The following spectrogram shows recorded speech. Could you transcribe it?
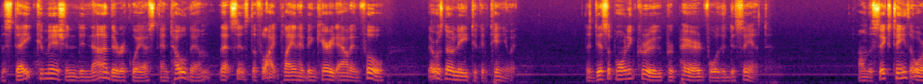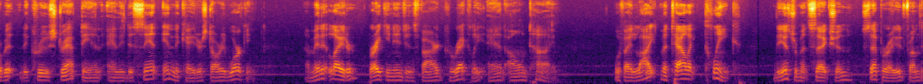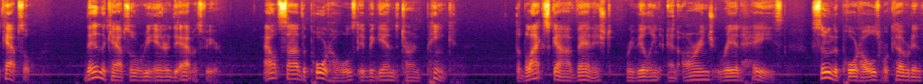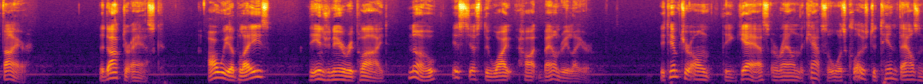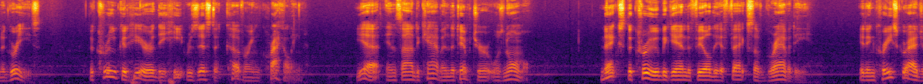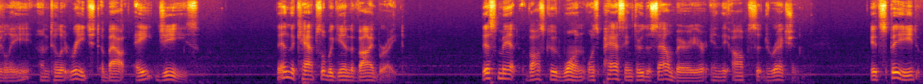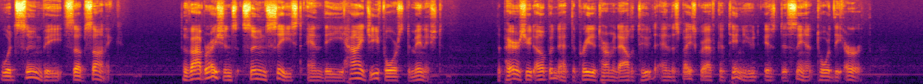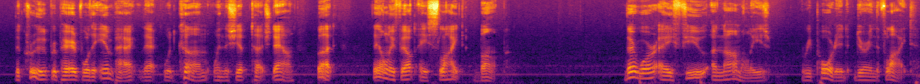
The State Commission denied their request and told them that since the flight plan had been carried out in full, there was no need to continue it. The disappointed crew prepared for the descent. On the 16th orbit, the crew strapped in and the descent indicator started working. A minute later, braking engines fired correctly and on time. With a light metallic clink, the instrument section separated from the capsule. Then the capsule re entered the atmosphere. Outside the portholes, it began to turn pink. The black sky vanished, revealing an orange red haze. Soon the portholes were covered in fire. The doctor asked, Are we ablaze? The engineer replied, No, it's just the white hot boundary layer. The temperature on the gas around the capsule was close to 10,000 degrees. The crew could hear the heat resistant covering crackling. Yet, inside the cabin, the temperature was normal. Next, the crew began to feel the effects of gravity. It increased gradually until it reached about 8 Gs. Then the capsule began to vibrate. This meant Voskhod 1 was passing through the sound barrier in the opposite direction. Its speed would soon be subsonic. The vibrations soon ceased and the high g force diminished. The parachute opened at the predetermined altitude and the spacecraft continued its descent toward the Earth. The crew prepared for the impact that would come when the ship touched down, but they only felt a slight bump. There were a few anomalies reported during the flight.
